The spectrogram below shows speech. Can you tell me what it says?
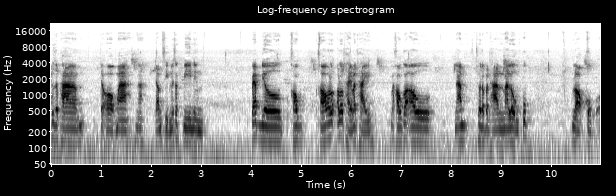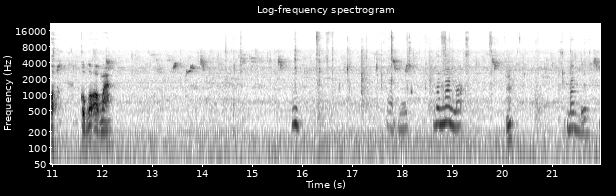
พฤษภาจะออกมานะจำศีลไว้สักปีหนึ่งแป๊บเดียวเขาเขาเอารถไถมาไถแล้วเขาก็เอาน้ำชนประทานมาลงปุ๊บหลอกกบออกกบก็ออกมา แบบนี้มันมันเนาะหืม มันดีอ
